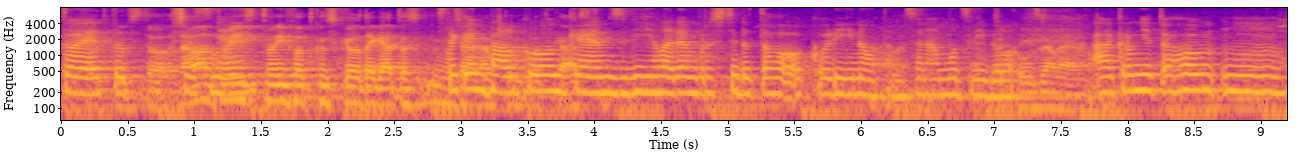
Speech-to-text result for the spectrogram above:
To je to z toho. přesně. Dávám tvoji, tvoji fotku skvělou, tak já to S takovým balkónkem, s výhledem prostě do toho okolí, no tam se nám moc líbilo. no. Ale kromě toho, mm,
